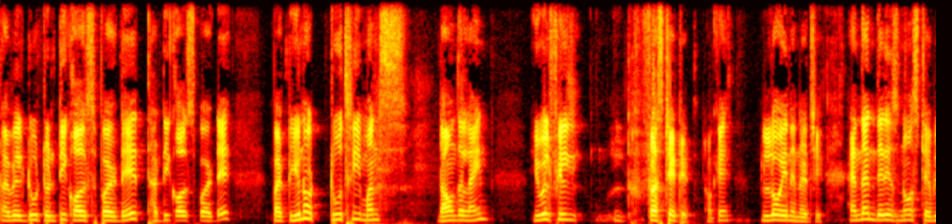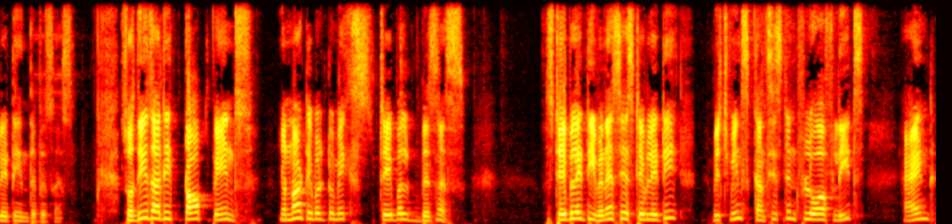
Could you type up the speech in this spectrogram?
I will do 20 calls per day 30 calls per day but you know two three months down the line you will feel frustrated okay? Low in energy and then there is no stability in the business. So these are the top pains. You're not able to make stable business. Stability when i say stability which means consistent flow of leads and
